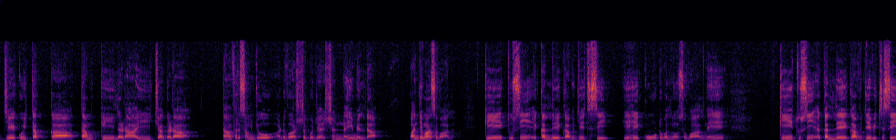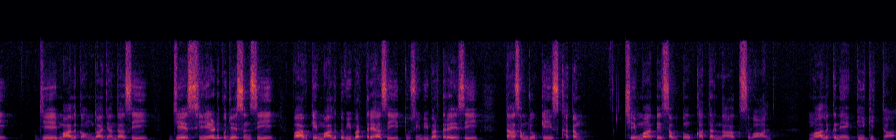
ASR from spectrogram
ਜੇ ਕੋਈ ਧੱਕਾ, ਧਮਕੀ, ਲੜਾਈ, ਝਗੜਾ, ਤਾਂ ਫਿਰ ਸਮਝੋ ਐਡਵਰਸ ਪੋਜੈਸ਼ਨ ਨਹੀਂ ਮਿਲਦਾ। ਪੰਜਵਾਂ ਸਵਾਲ, ਕੀ ਤੁਸੀਂ ਇਕੱਲੇ ਕਬਜ਼ੇ 'ਚ ਸੀ? ਇਹ ਕੋਰਟ ਵੱਲੋਂ ਸਵਾਲ ਨੇ, ਕੀ ਤੁਸੀਂ ਇਕੱਲੇ ਕਬਜ਼ੇ ਵਿੱਚ ਸੀ? ਜੇ ਮਾਲਕ ਆਉਂਦਾ ਜਾਂਦਾ ਸੀ, ਜੇ ਸ਼ੇਅਰਡ ਪੋਜੈਸ਼ਨ ਸੀ, ਭਾਵ ਕਿ ਮਾਲਕ ਵੀ ਵਰਤ ਰਿਹਾ ਸੀ, ਤੁਸੀਂ ਵੀ ਵਰਤ ਰਹੇ ਸੀ ਤਾਂ ਸਮਝੋ ਕੇਸ ਖਤਮ। ਛੇਵਾਂ ਤੇ ਸਭ ਤੋਂ ਖਤਰਨਾਕ ਸਵਾਲ, ਮਾਲਕ ਨੇ ਕੀ ਕੀਤਾ?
